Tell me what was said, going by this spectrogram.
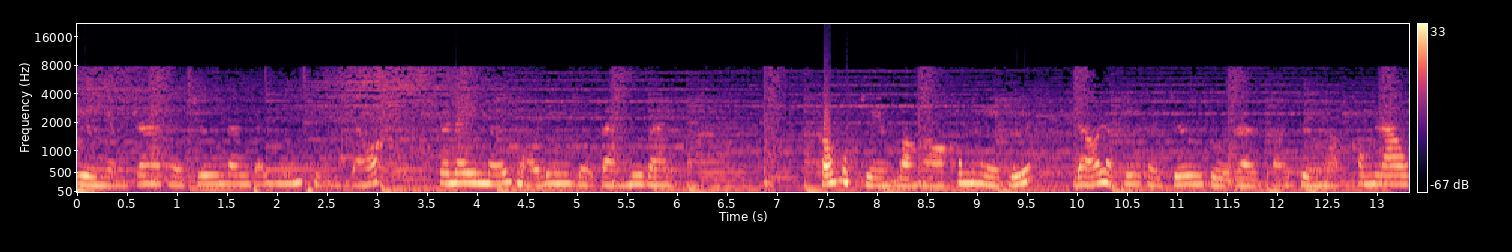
đều nhận ra thầy Trương đang giấu giếm chuyện gì đó, cho nên mới bỏ đi vội vàng như vậy. Có một chuyện bọn họ không hề biết, đó là khi thầy Trương vừa rời khỏi trường học không lâu,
